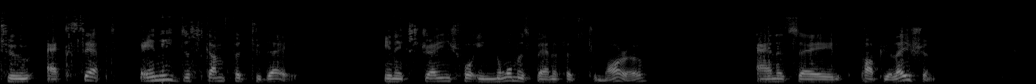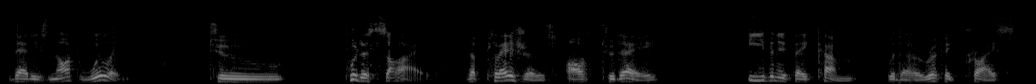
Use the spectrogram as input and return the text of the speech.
to accept any discomfort today in exchange for enormous benefits tomorrow, and it's a population that is not willing to put aside the pleasures of today, even if they come with a horrific price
